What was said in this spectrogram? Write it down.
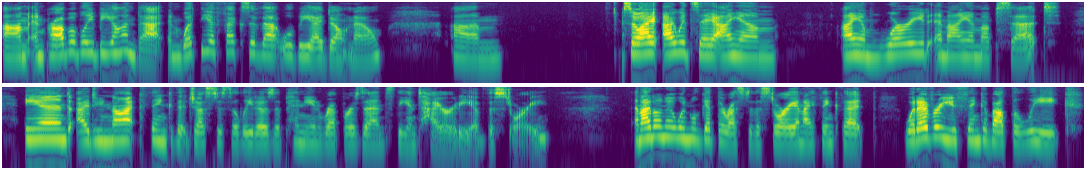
um, and probably beyond that. And what the effects of that will be, I don't know. Um, so I, I would say I am I am worried and I am upset and I do not think that Justice Alito's opinion represents the entirety of the story. And I don't know when we'll get the rest of the story. And I think that whatever you think about the leak,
